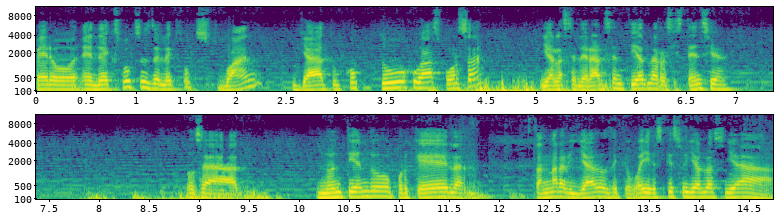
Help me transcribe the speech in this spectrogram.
Pero en Xbox, desde el Xbox One, ya tú, tú jugabas Forza y al acelerar sentías la resistencia. O sea, no entiendo por qué la- están maravillados de que, güey, es que eso ya lo hacía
